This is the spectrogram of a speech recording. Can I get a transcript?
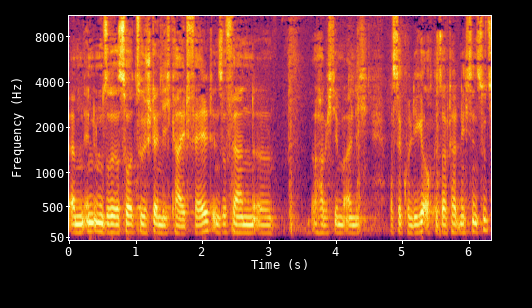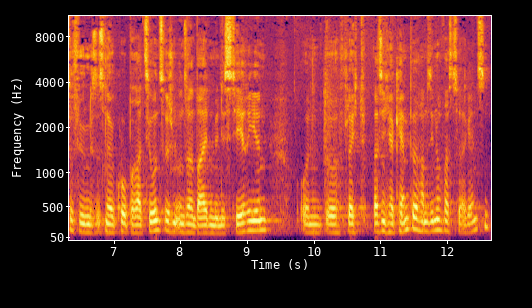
ähm, in unsere Ressortzuständigkeit fällt. Insofern habe ich dem eigentlich, was der Kollege auch gesagt hat, nichts hinzuzufügen. Das ist eine Kooperation zwischen unseren beiden Ministerien. Und äh, vielleicht, weiß nicht, Herr Kempe, haben Sie noch was zu ergänzen?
